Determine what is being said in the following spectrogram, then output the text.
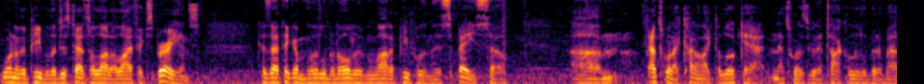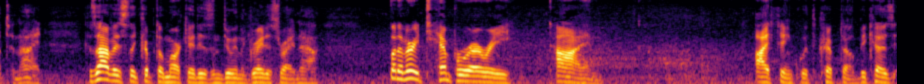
one of the people that just has a lot of life experience because I think I'm a little bit older than a lot of people in this space. So um, that's what I kind of like to look at, and that's what I was going to talk a little bit about tonight. Because obviously, crypto market isn't doing the greatest right now, but a very temporary time, I think, with crypto, because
